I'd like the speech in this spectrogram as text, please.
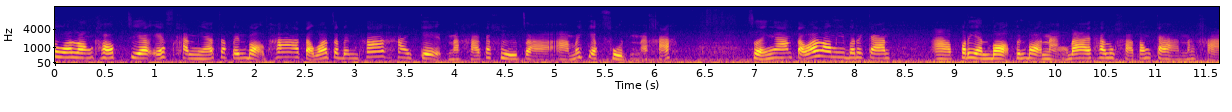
ตัวรองท็อป GLS คันนี้จะเป็นเบาะผ้าแต่ว่าจะเป็นผ้าไฮเกรดนะคะ ก็คือจะอไม่เก็บฝุ่นนะคะ สวยงาม แต่ว่าเรามีบริการเปลี่ยนเบาะเป็นเบาะหนังได้ถ้าลูกค้าต้องการนะคะ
